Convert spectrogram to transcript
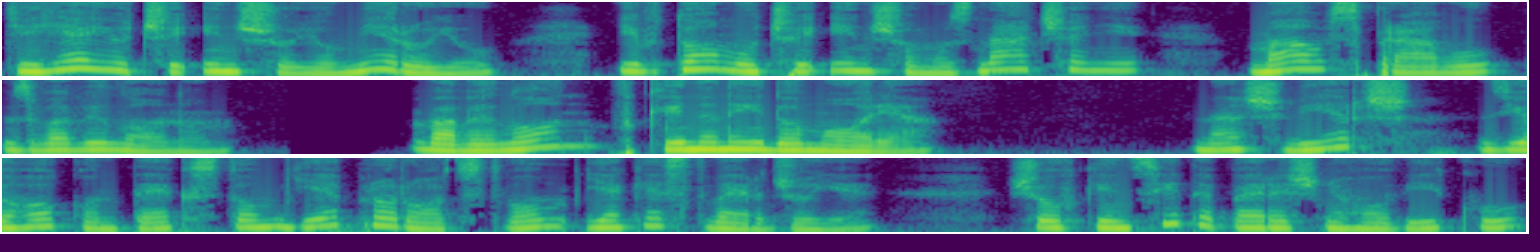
тією чи іншою мірою і в тому чи іншому значенні мав справу з Вавилоном. Вавилон вкинений до моря. Наш вірш з його контекстом є пророцтвом, яке стверджує, що в кінці теперішнього віку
